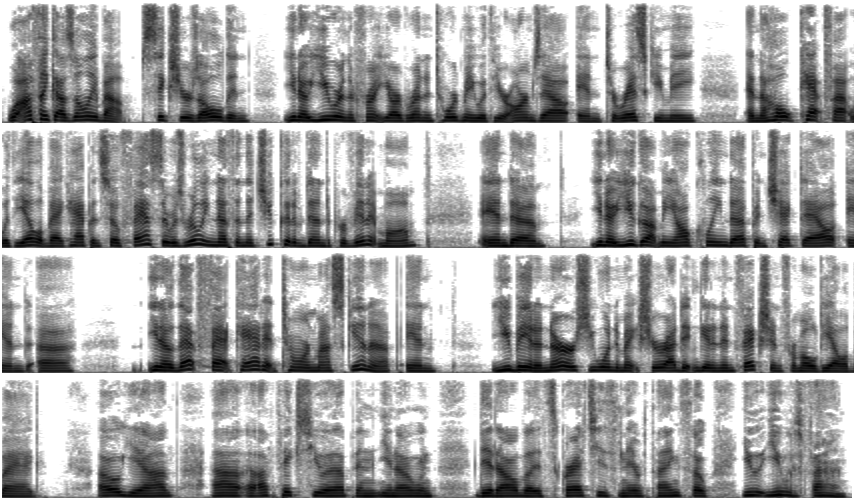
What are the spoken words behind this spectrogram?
Well, I think I was only about six years old, and you know, you were in the front yard running toward me with your arms out and to rescue me. And the whole cat fight with Yellowbag happened so fast, there was really nothing that you could have done to prevent it, Mom. And, um, you know, you got me all cleaned up and checked out. And, uh, you know, that fat cat had torn my skin up. And you being a nurse, you wanted to make sure I didn't get an infection from old Yellowbag. Oh yeah, I, I I fixed you up and you know and did all the scratches and everything. So you you was fine.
